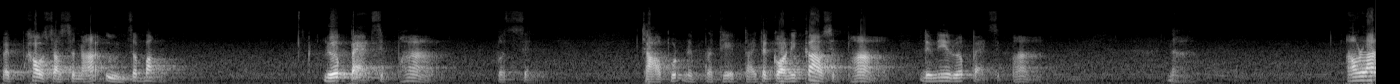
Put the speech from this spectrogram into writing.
ไปเข้าศาสนาอื่นซะบ้าง เหลือแปดสิบห้าเปอร์เซ็นชาวพุทธในประเทศไทย แต่ก่อนนี้เก้าสิบห้าเดี๋ยวนี้เหลือแปดสิบห้านะเอาละ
